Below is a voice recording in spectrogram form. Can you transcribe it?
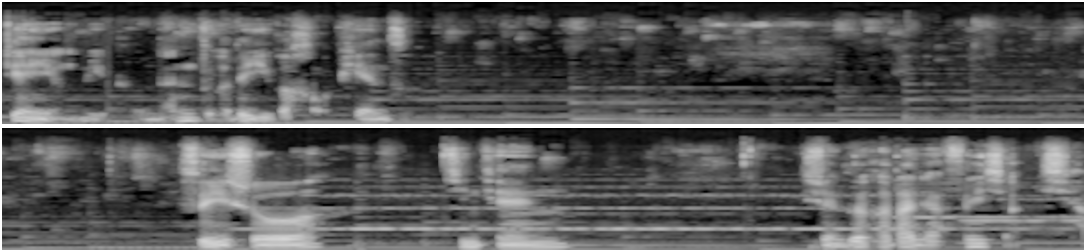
电影里头难得的一个好片子。所以说，今天选择和大家分享一下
